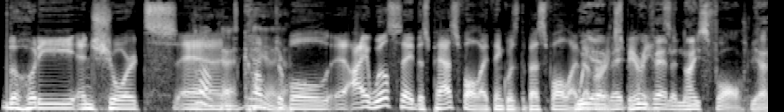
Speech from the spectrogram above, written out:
the hoodie and shorts and Okay. Yeah, yeah, yeah. comfortable. I will say this past fall I think was the best fall I've we ever had, experienced. we've had a nice fall. Yeah,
